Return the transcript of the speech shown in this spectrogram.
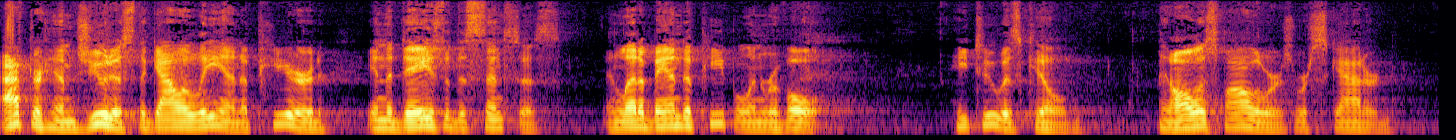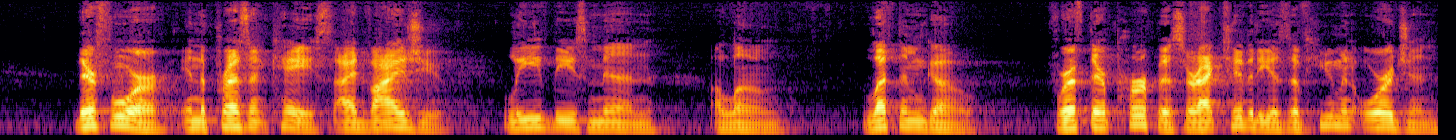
After him, Judas the Galilean appeared in the days of the census and led a band of people in revolt. He too was killed, and all his followers were scattered. Therefore, in the present case, I advise you leave these men alone. Let them go for if their purpose or activity is of human origin,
